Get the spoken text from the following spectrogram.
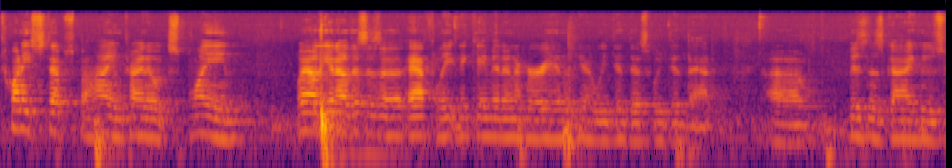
twenty steps behind trying to explain, well, you know, this is an athlete and he came in in a hurry and, you know, we did this, we did that. Uh, Business guy who's,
